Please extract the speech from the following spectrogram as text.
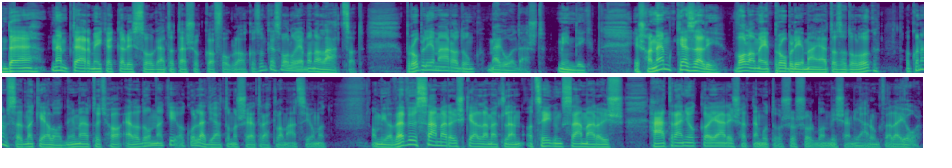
de nem termékekkel és szolgáltatásokkal foglalkozunk. Ez valójában a látszat. Problémára adunk megoldást. Mindig. És ha nem kezeli valamely problémáját az a dolog, akkor nem szed neki eladni, mert hogyha eladom neki, akkor legyártom a saját reklamációmat. Ami a vevő számára is kellemetlen, a cégünk számára is hátrányokkal jár, és hát nem utolsó sorban mi sem járunk vele jól.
